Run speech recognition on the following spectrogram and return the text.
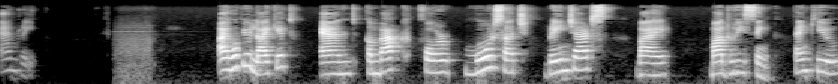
and rape. I hope you like it and come back for more such brain chats by Madhuri Singh. Thank you.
